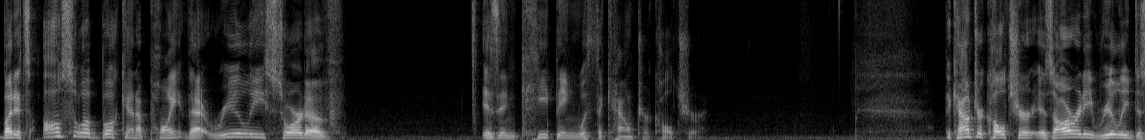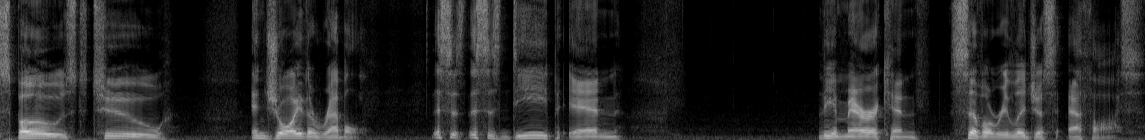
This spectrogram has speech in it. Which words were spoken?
But it's also a book and a point that really sort of is in keeping with the counterculture. The counterculture is already really disposed to enjoy the rebel this is this is deep in the American civil religious ethos.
